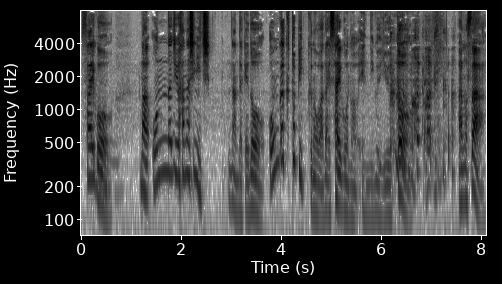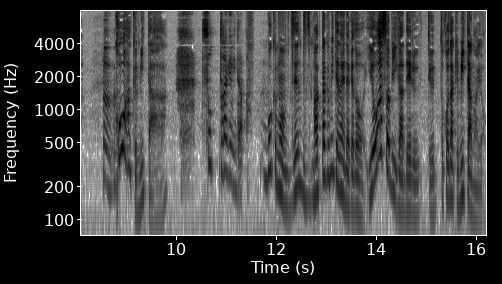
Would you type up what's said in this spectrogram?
最後、まあ同じ話にちなんだけど、音楽トピックの話題最後のエンディングで言うと。あのさ、うん紅白見た？ちょっとだけ見た。僕も全部全く見てないんだけど、夜遊びが出るっていうとこだけ見たのよ。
